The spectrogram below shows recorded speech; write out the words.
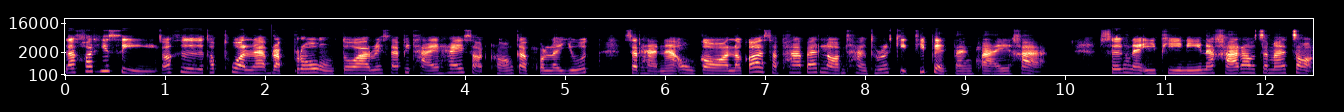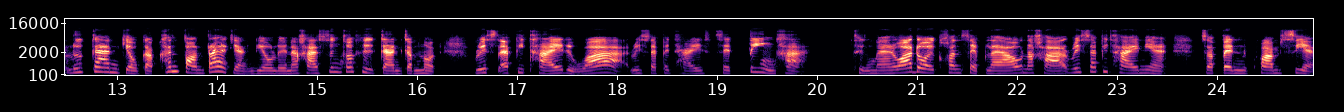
และข้อที่ 4 ก็คือทบทวนและปรับปรุงตัว risk appetite ให้สอดคล้องกับกลยุทธ์ สถานะองค์กร แล้วก็สภาพแวดล้อมทางธุรกิจที่เปลี่ยนแปลงไปค่ะ ซึ่งใน EP นี้นะคะ เราจะมาเจาะลึกกันเกี่ยวกับขั้นตอนแรกอย่างเดียวเลยนะคะ ซึ่งก็คือการกำหนด risk appetite หรือว่า risk appetite setting ค่ะ ถึงแม้ว่าโดย concept แล้วนะคะ risk appetite เนี่ยจะเป็นความเสี่ยง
